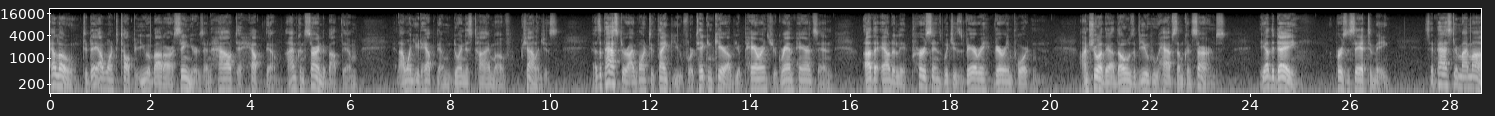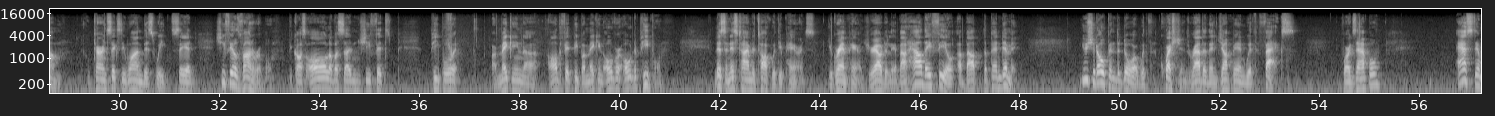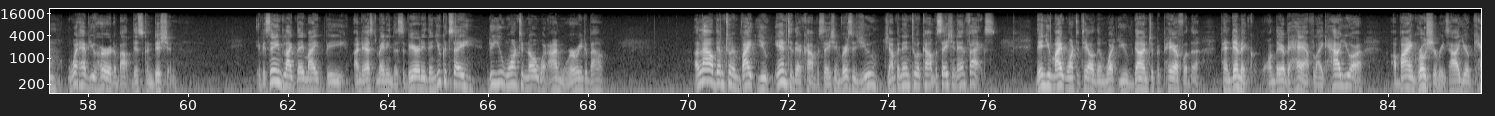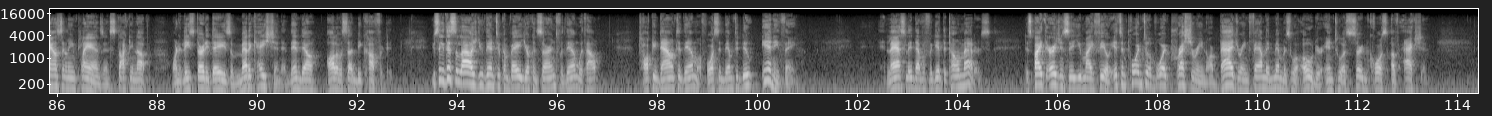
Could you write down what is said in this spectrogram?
Hello, today I want to talk to you about our seniors and how to help them. I'm concerned about them and I want you to help them during this time of challenges. As a pastor, I want to thank you for taking care of your parents, your grandparents, and other elderly persons, which is very, very important. I'm sure there are those of you who have some concerns. The other day, a person said to me, said, Pastor, my mom, who turned 61 this week, said she feels vulnerable because all of a sudden she fits people are making, uh, all the fit people are making over older people. Listen, it's time to talk with your parents, your grandparents, your elderly about how they feel about the pandemic. You should open the door with questions rather than jump in with facts. For example, Ask them, what have you heard about this condition? If it seems like they might be underestimating the severity, then you could say, do you want to know what I'm worried about? Allow them to invite you into their conversation versus you jumping into a conversation and facts. Then you might want to tell them what you've done to prepare for the pandemic on their behalf, like how you are are buying groceries, how you're canceling plans and stocking up on at least 30 days of medication, and then they'll all of a sudden be comforted. You see, this allows you then to convey your concerns for them without talking down to them or forcing them to do anything. And lastly, never forget the tone matters. Despite the urgency you might feel, it's important to avoid pressuring or badgering family members who are older into a certain course of action.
